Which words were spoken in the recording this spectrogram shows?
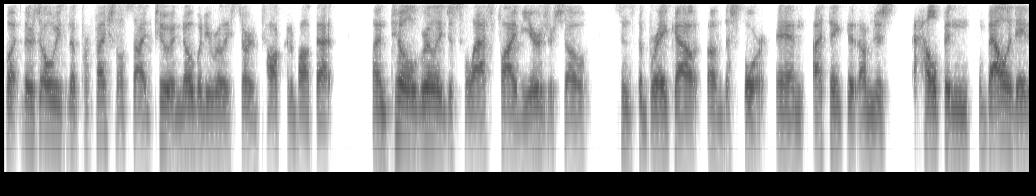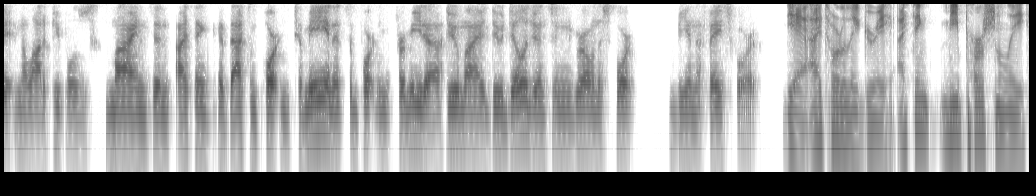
But there's always the professional side too, and nobody really started talking about that until really just the last five years or so since the breakout of the sport. And I think that I'm just helping validate it in a lot of people's minds. And I think that that's important to me, and it's important for me to do my due diligence and grow in the sport, be in the face for it. Yeah, I totally agree. I think me personally,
